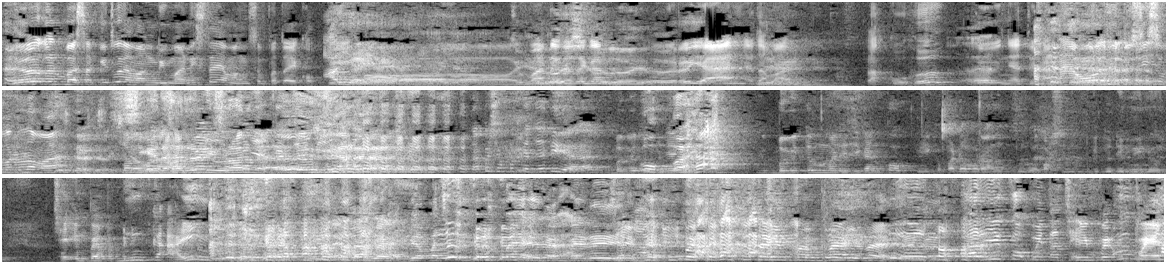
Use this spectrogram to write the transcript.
Ya kan bahasa gitu emang di manis teh emang sempet aya kopi. Ah, iya, iya, iya. Oh, Cuman teh kan eureyan eta mah. Laku heuh teu nyatu naon gitu sih sebenarnya mah. Siga dahar di urangnya. Tapi sempat kejadian begitu Oh. menyajikan, begitu menyajikan kopi kepada orang tua pas begitu diminum saya impempe bening ke aing gitu. Kopi apa cek pempe? Kayak pempe gitu ya. Hari kopi tak saya impempe. Aing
